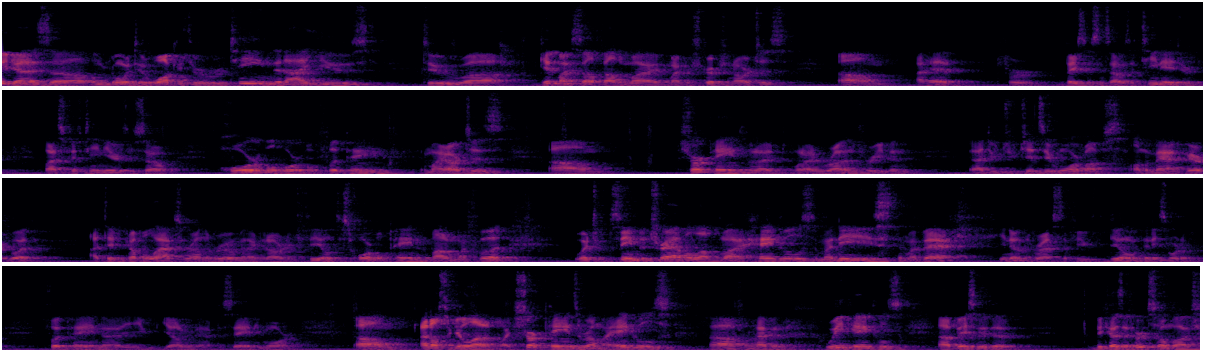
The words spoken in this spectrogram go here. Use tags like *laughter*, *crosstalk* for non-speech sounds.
Hey guys, uh, I'm going to walk you through a routine that I used to uh, get myself out of my, my prescription arches. Um, I had, for basically since I was a teenager, last 15 years or so, horrible, horrible foot pain in my arches, um, sharp pains when I, when I run for even, and I do jujitsu warm-ups on the mat barefoot. I take a couple laps around the room and I could already feel just horrible pain at the bottom of my foot which would seem to travel up my ankles to my knees to my back. You know the rest. If you're dealing with any sort of foot pain, uh, you, you, don't even have to say anymore. Um, I'd also get a lot of like sharp pains around my ankles uh, from having weak ankles. Uh, basically, the because it hurt so much,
